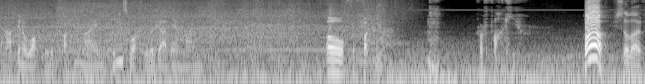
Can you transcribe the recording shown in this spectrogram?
He's not gonna walk through the fucking mine. Please walk through the goddamn mine. Oh, for fuck you. For fuck you. Oh! He's still alive.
